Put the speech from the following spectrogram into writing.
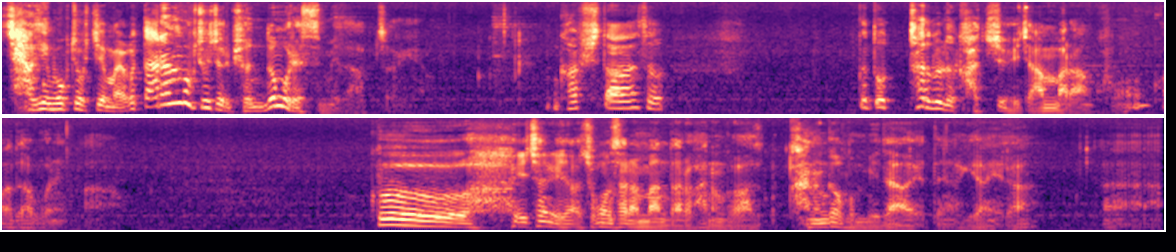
자기 목적지 말고 다른 목적지로 변동을 했습니다 갑자기. 갑시다. 해서 그또 차들도 갔죠. 이제 아무 말 않고 가다 보니까. 그 이천에 좋은 사람 만나러 가는 거 가는가 봅니다. 그랬더니 그게 아니라. 아,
